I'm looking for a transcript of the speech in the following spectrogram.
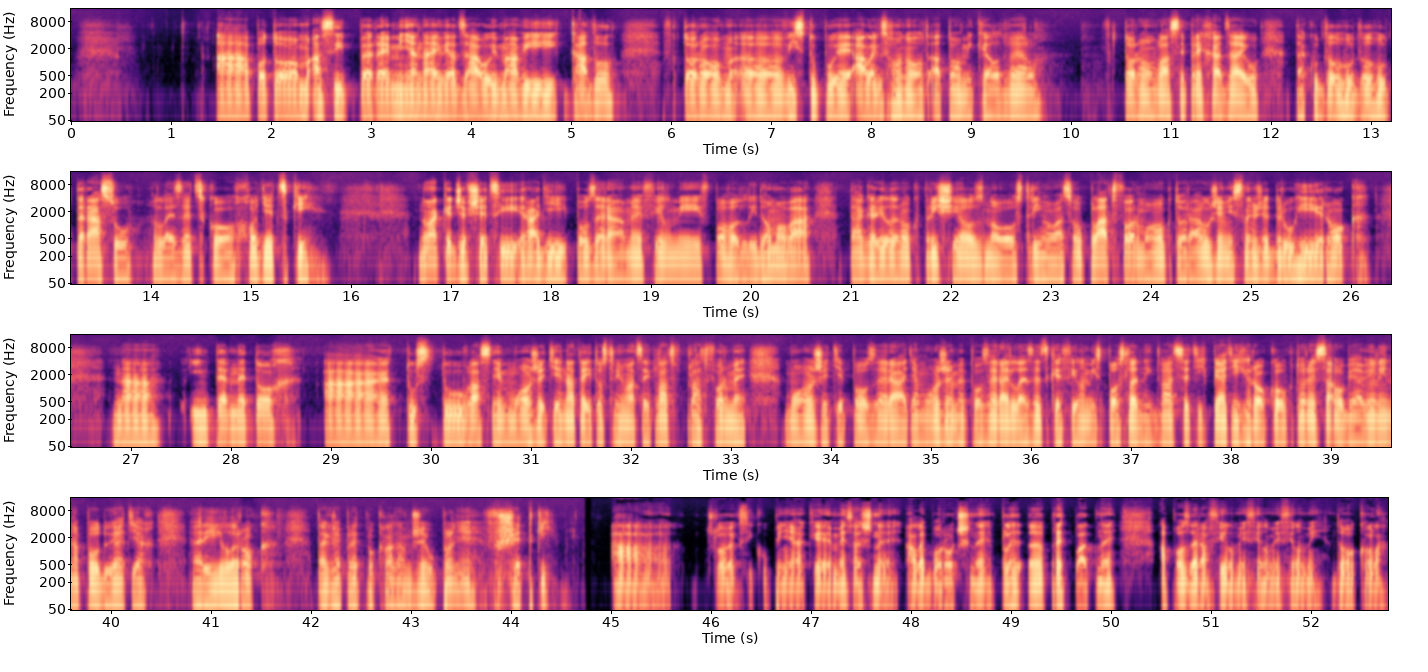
a potom asi pre mňa najviac zaujímavý Cuddle, v ktorom uh, vystupuje Alex Honnold a Tommy Caldwell, v ktorom vlastne prechádzajú takú dlhú, dlhú trasu lezecko-chodecky. No a keďže všetci radi pozeráme filmy v pohodlí domova, tak Real Rock prišiel s novou streamovacou platformou, ktorá už je myslím, že druhý rok na internetoch a tu, tu vlastne môžete na tejto streamovacej platforme môžete pozerať a môžeme pozerať lezecké filmy z posledných 25 rokov, ktoré sa objavili na podujatiach Real Rock. Takže predpokladám, že úplne všetky. A človek si kúpi nejaké mesačné alebo ročné ple, e, predplatné a pozera filmy, filmy, filmy dookola.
